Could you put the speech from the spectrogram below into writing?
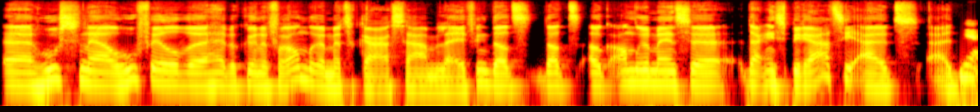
uh, hoe snel, hoeveel we hebben kunnen veranderen met elkaar als samenleving. Dat, dat ook andere mensen daar inspiratie uit, uit, ja.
